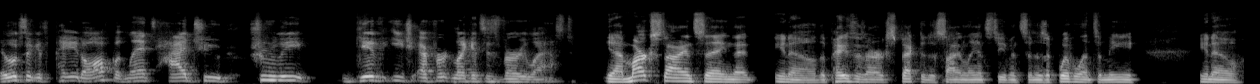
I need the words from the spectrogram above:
it looks like it's paid off, but Lance had to truly give each effort like it's his very last. Yeah, Mark Stein saying that, you know, the Pacers are expected to sign Lance Stephenson is equivalent to me, you know,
